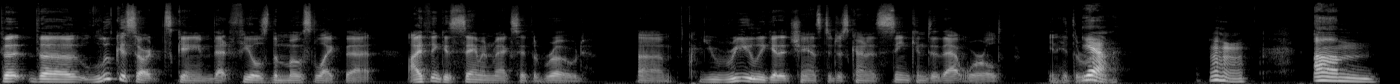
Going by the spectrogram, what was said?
The the LucasArts game that feels the most like that, I think, is Sam and Max Hit the Road. Um, you really get a chance to just kind of sink into that world and hit the road. Yeah. hmm Um,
